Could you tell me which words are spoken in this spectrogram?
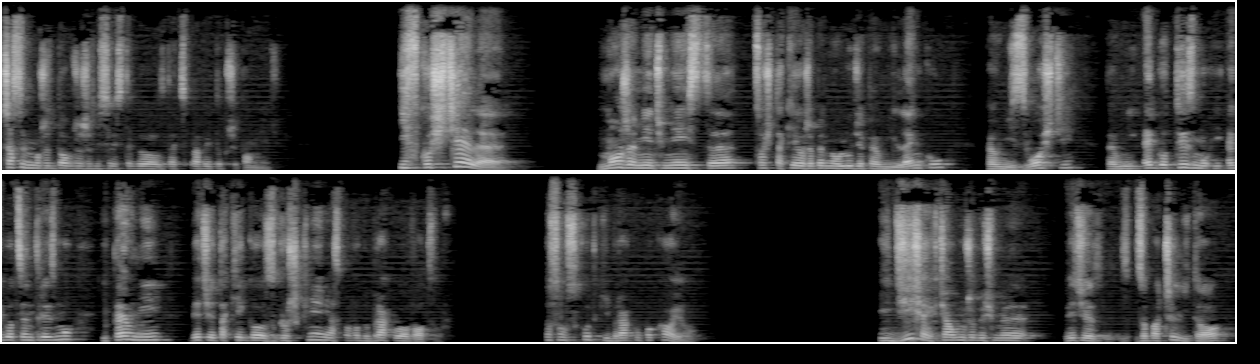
czasem może dobrze, żeby sobie z tego zdać sprawę i to przypomnieć. I w kościele może mieć miejsce coś takiego, że będą ludzie pełni lęku, pełni złości, pełni egotyzmu i egocentryzmu i pełni, wiecie, takiego zgorzknienia z powodu braku owoców. To są skutki braku pokoju. I dzisiaj chciałbym, żebyśmy, wiecie, zobaczyli to,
